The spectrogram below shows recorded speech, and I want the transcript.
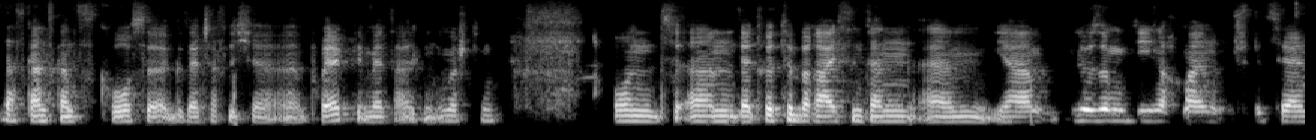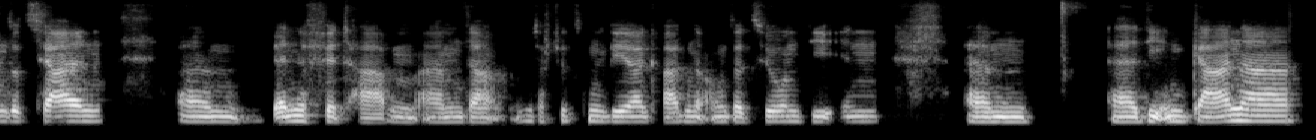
das ganz, ganz große gesellschaftliche äh, Projekt, dem wir jetzt alle gegenüberstehen. Und ähm, der dritte Bereich sind dann ähm, ja Lösungen, die nochmal einen speziellen sozialen ähm, Benefit haben. Ähm, da unterstützen wir gerade eine Organisation, die in, ähm, äh, die in Ghana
